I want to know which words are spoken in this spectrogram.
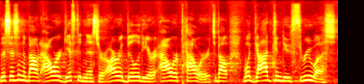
This isn't about our giftedness or our ability or our power. It's about what God can do through us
